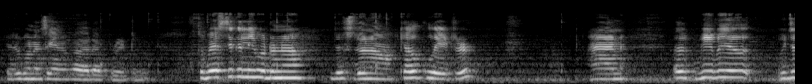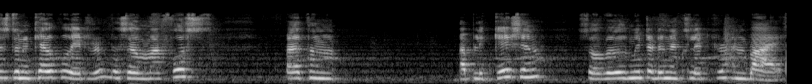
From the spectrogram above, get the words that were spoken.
you're gonna say invalid operator. So basically we're gonna just done a calculator. And uh, we will we just done a calculator this is my first python application. So we'll meet at the next lecture and bye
